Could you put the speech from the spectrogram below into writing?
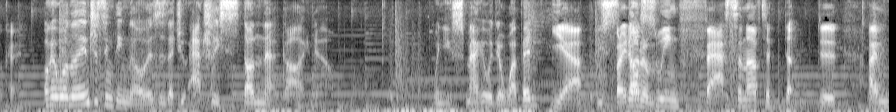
Okay. Okay, well the interesting thing though is, is that you actually stun that guy now. When you smack it with your weapon, Yeah, You but I don't him. swing fast enough to, to. I'm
